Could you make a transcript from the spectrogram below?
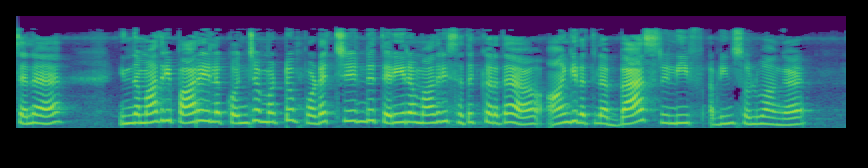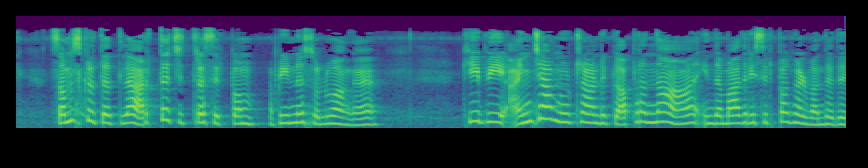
சிலை. இந்த மாதிரி பாறையில் கொஞ்சம் மட்டும் புடைச்சின்னு தெரிகிற மாதிரி செதுக்கிறத ஆங்கிலத்தில் பேஸ் ரிலீஃப் அப்படின்னு சொல்லுவாங்க. சம்ஸ்கிருதத்தில் அர்த்த சித்திர சிற்பம் அப்படின்னு சொல்லுவாங்க. கிபி அஞ்சாம் நூற்றாண்டுக்கு அப்புறம்தான் இந்த மாதிரி சிற்பங்கள் வந்தது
